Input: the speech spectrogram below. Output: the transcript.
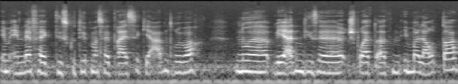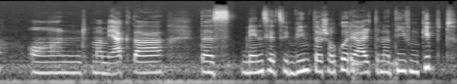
im Endeffekt diskutiert man seit 30 Jahren drüber. Nur werden diese Sportarten immer lauter und man merkt da, dass wenn es jetzt im Winter schon gute Alternativen gibt,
